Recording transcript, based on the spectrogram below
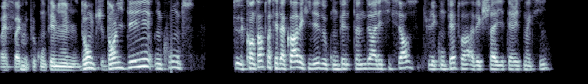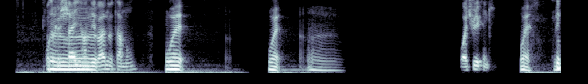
Ouais, c'est vrai Mm. qu'on peut compter Miami. Donc, dans l'idée, on compte. Te- Quentin, toi, tu es d'accord avec l'idée de compter le Thunder et les Sixers? Tu les comptais, toi, avec Shai et Therese Maxi Je pense que Shai, a un Euh, débat, notamment. Ouais. Ouais. euh, Ouais, tu les comptes. Mais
